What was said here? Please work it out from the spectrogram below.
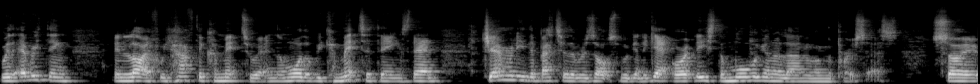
with everything in life, we have to commit to it, and the more that we commit to things, then generally the better the results we're going to get, or at least the more we're going to learn along the process. So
